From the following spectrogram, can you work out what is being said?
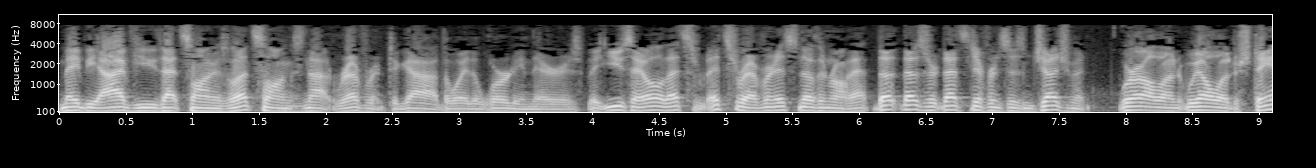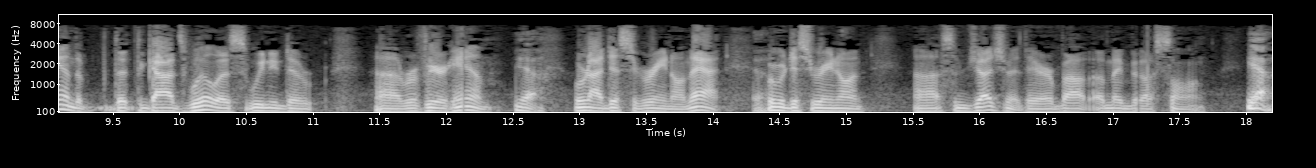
maybe I view that song as well. That song's not reverent to God the way the wording there is, but you say, oh, that's it's reverent. It's nothing wrong with that. Those are that's differences in judgment. We're all on, we all understand that the, God's will is we need to uh, revere Him. Yeah, we're not disagreeing on that. Yeah. We're disagreeing on uh, some judgment there about uh, maybe a song. Yeah.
